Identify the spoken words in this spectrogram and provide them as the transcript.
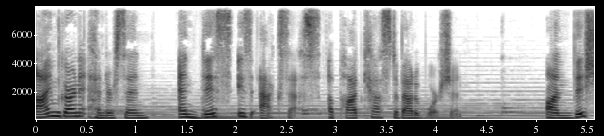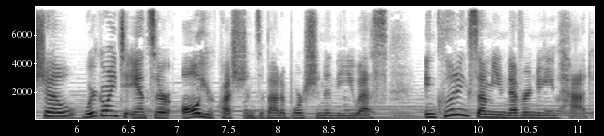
I'm Garnet Henderson, and this is Access, a podcast about abortion. On this show, we're going to answer all your questions about abortion in the US, including some you never knew you had.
